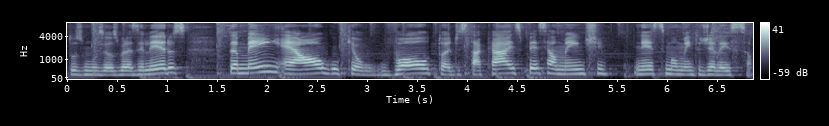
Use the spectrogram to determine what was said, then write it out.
dos museus brasileiros, também é algo que eu volto a destacar, especialmente nesse momento de eleição.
